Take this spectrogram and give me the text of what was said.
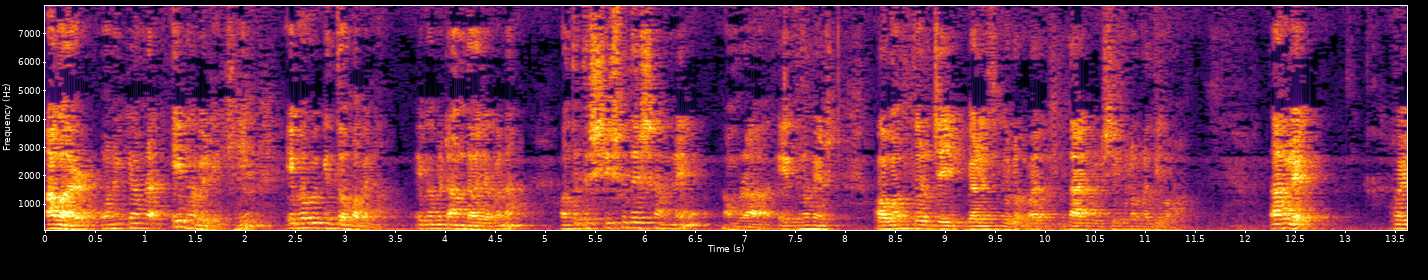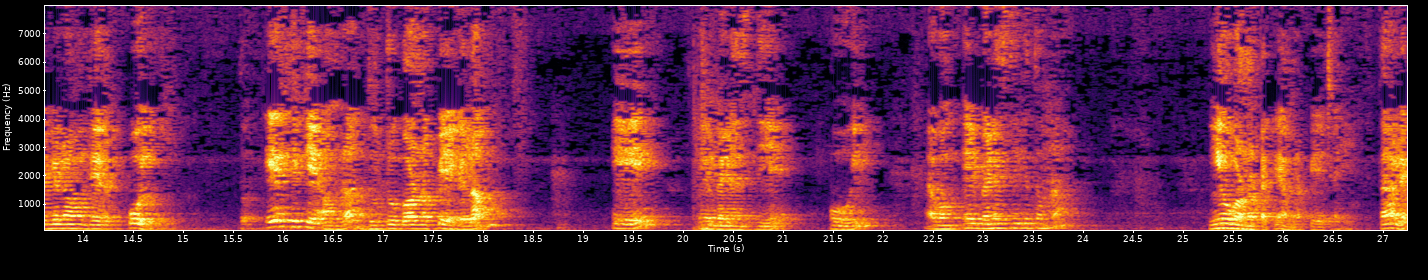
আবার অনেকে আমরা এইভাবে লিখি, এভাবে কিন্তু হবে না। এভাবে টান দেওয়া যাবে না। অন্তত শিশুদের সামনে আমরা এই ধরনের অবান্তর যে ব্যালেন্সগুলো বা দাগগুলো সেগুলো আমরা দিব না। তাহলে হয়ে গেল আমাদের ওই। তো এ থেকে আমরা দুটো বর্ণ পেয়ে গেলাম। এ ব্যালেন্স দিয়ে ওই এবং এই ব্যালেন্স দিকে তোমরা আমরা বর্ণটাকে আমরা পেয়ে যাই। তাহলে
